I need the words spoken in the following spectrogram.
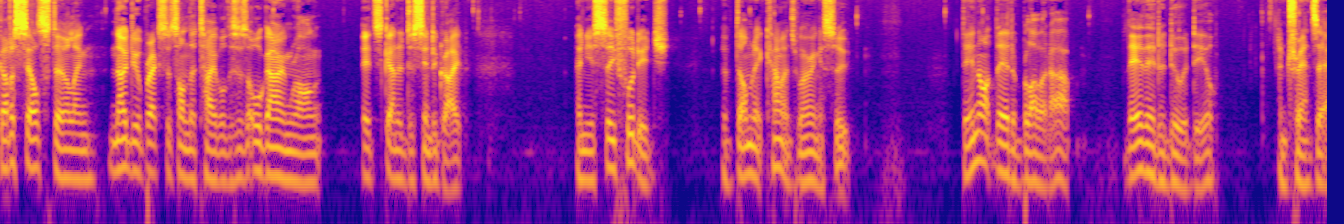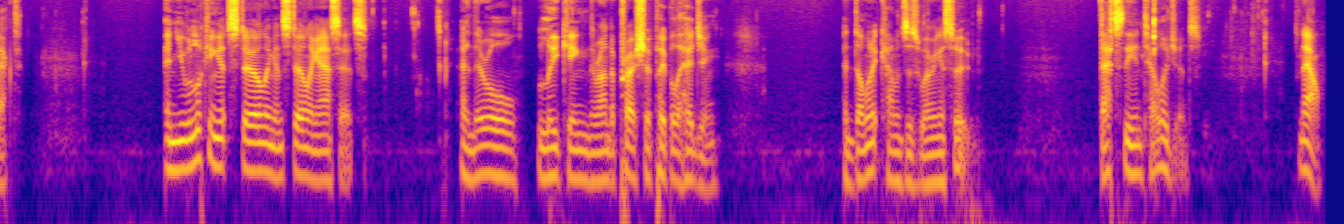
Got to sell sterling. No deal Brexit's on the table. This is all going wrong. It's going to disintegrate. And you see footage of Dominic Cummings wearing a suit. They're not there to blow it up. They're there to do a deal and transact. And you were looking at sterling and sterling assets, and they're all leaking. They're under pressure. People are hedging. And Dominic Cummings is wearing a suit. That's the intelligence. Now,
